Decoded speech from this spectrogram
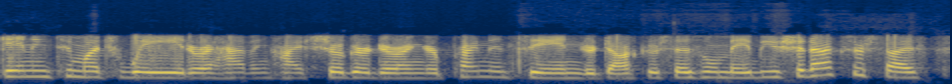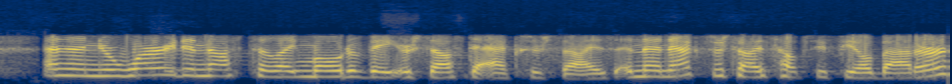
gaining too much weight or having high sugar during your pregnancy and your doctor says well maybe you should exercise and then you're worried enough to like motivate yourself to exercise and then exercise helps you feel better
